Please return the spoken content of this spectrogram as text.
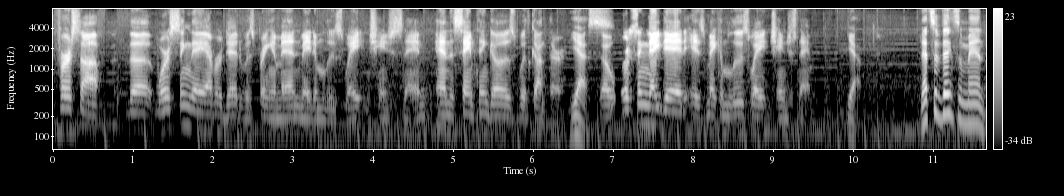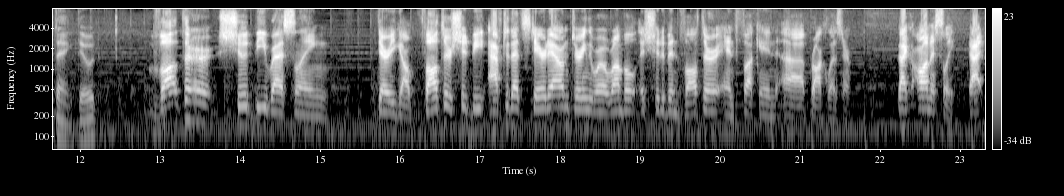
First off, the worst thing they ever did was bring him in, made him lose weight, and change his name. And the same thing goes with Gunther. Yes. The worst thing they did is make him lose weight and change his name. yeah. That's a Vince McMahon thing, dude. Walter should be wrestling. There you go. Walter should be after that stare down during the Royal Rumble. It should have been Walter and fucking uh, Brock Lesnar. Like honestly, that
